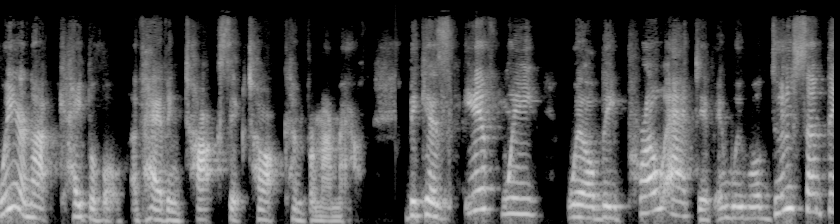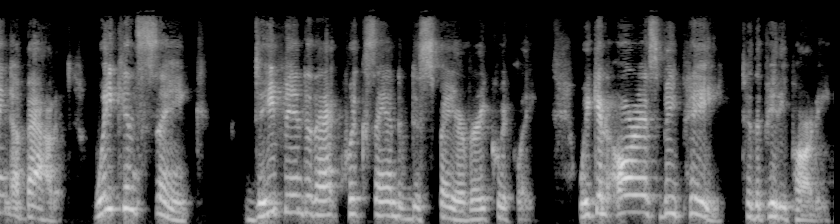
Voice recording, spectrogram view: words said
we are not capable of having toxic talk come from our mouth. Because if we will be proactive and we will do something about it, we can sink deep into that quicksand of despair very quickly. We can RSVP to the pity party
